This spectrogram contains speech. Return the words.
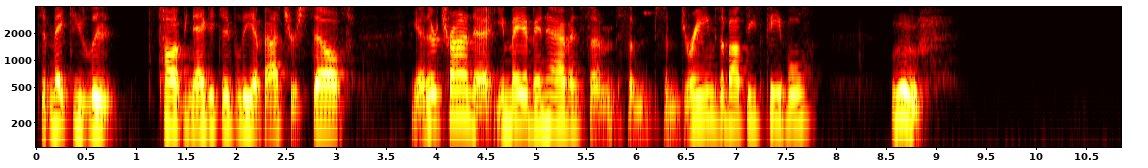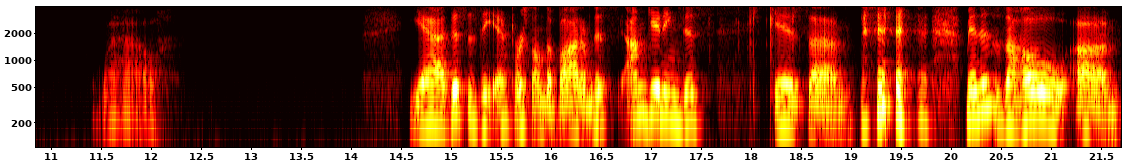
to make you talk negatively about yourself. Yeah, they're trying to, you may have been having some, some, some dreams about these people. Oof. Wow. Yeah, this is the Empress on the bottom. This I'm getting this is um man, this is a whole um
